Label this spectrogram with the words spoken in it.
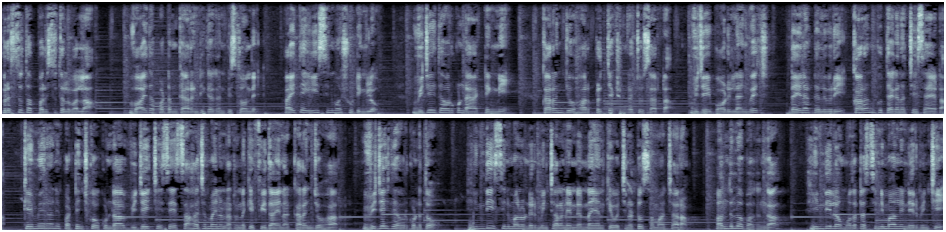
ప్రస్తుత పరిస్థితుల వల్ల వాయిదా పడడం గ్యారంటీగా కనిపిస్తోంది. అయితే ఈ సినిమా షూటింగ్లో విజయ్ దేవరకొండ యాక్టింగ్ని కరణ్ జోహార్ ప్రత్యక్షంగా చూశారట. Vijay body language dialogue delivery కరణ్కు చేశాయట కెమెరాని పట్టించుకోకుండా విజయ్ చేసే సహజమైన నటనకి ఫిదా అయిన కరణ్ జోహార్ విజయ్ దేవరకొండతో హిందీ సినిమాలు నిర్మించాలనే నిర్ణయానికి వచ్చినట్టు సమాచారం. అందులో భాగంగా హిందీలో మొదట సినిమాల్ని నిర్మించి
